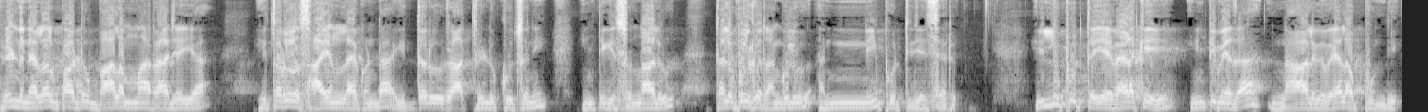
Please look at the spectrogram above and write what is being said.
రెండు నెలల పాటు బాలమ్మ రాజయ్య ఇతరుల సాయం లేకుండా ఇద్దరు రాత్రిళ్ళు కూర్చొని ఇంటికి సున్నాలు తలుపులకు రంగులు అన్నీ పూర్తి చేశారు. ఇల్లు పూర్తయ్యే వేళకి ఇంటి మీద నాలుగు వేల అప్పు ఉంది.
